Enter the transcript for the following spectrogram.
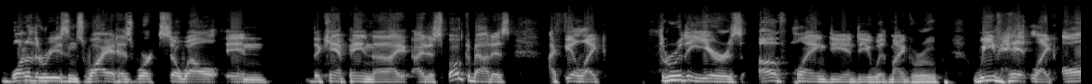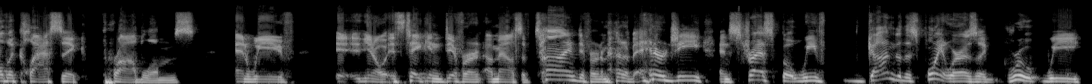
one of the reasons why it has worked so well in the campaign that I, I just spoke about is I feel like through the years of playing D&D with my group, we've hit like all the classic problems and we've it, you know it's taken different amounts of time different amount of energy and stress but we've gotten to this point where as a group we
